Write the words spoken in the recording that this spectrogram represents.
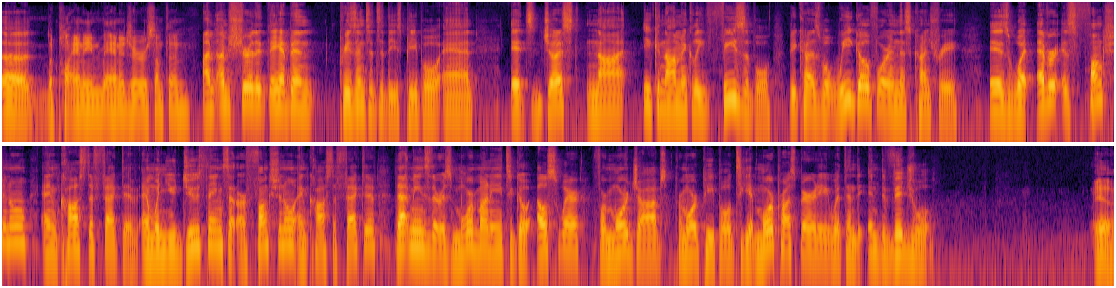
Uh, the planning manager or something. I'm I'm sure that they have been presented to these people, and it's just not economically feasible because what we go for in this country is whatever is functional and cost effective. And when you do things that are functional and cost effective, that means there is more money to go elsewhere for more jobs, for more people, to get more prosperity within the individual. Yeah.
